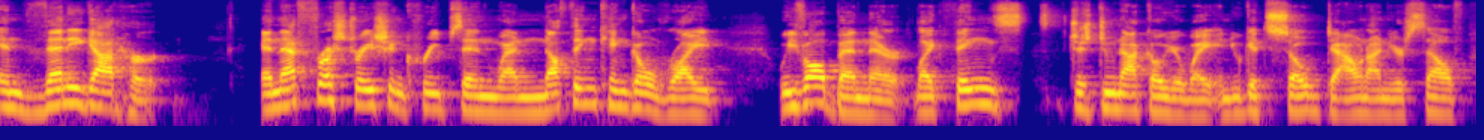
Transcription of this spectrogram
and then he got hurt, and that frustration creeps in when nothing can go right. We've all been there. Like things just do not go your way, and you get so down on yourself.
